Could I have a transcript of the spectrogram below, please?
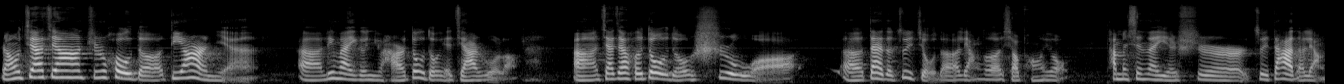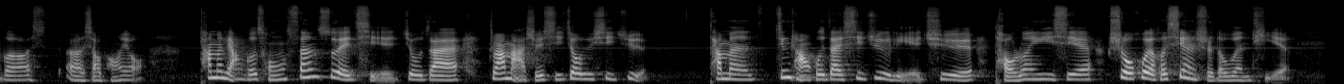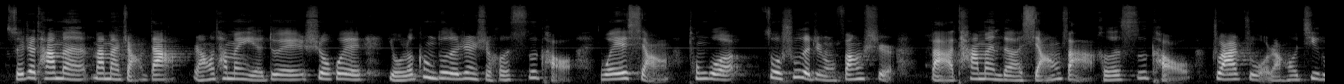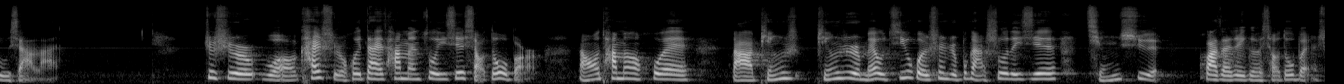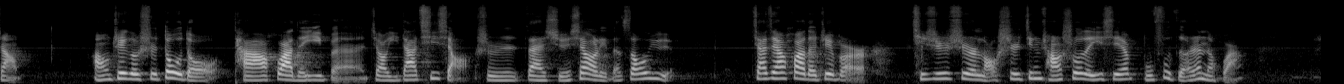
然后佳佳之后的第二年，啊，另外一个女孩豆豆也加入了，啊，佳佳和豆豆是我，呃，带的最久的两个小朋友。他们现在也是最大的两个呃小朋友，他们两个从三岁起就在抓马学习教育戏剧，他们经常会在戏剧里去讨论一些社会和现实的问题。随着他们慢慢长大，然后他们也对社会有了更多的认识和思考。我也想通过做书的这种方式，把他们的想法和思考抓住，然后记录下来。这是我开始会带他们做一些小豆本儿，然后他们会把平日平日没有机会甚至不敢说的一些情绪画在这个小豆本上。然后这个是豆豆他画的一本叫《以大欺小》，是在学校里的遭遇。佳佳画的这本其实是老师经常说的一些不负责任的话，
